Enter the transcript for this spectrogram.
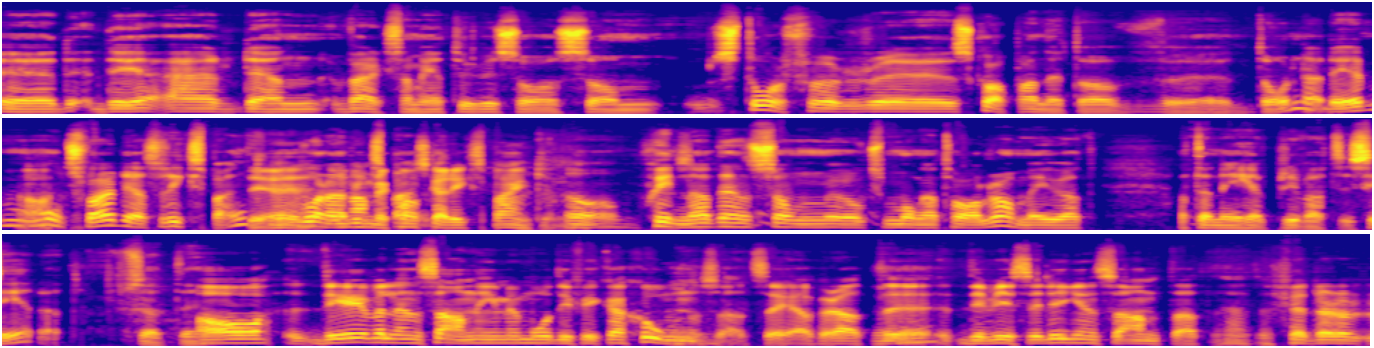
Eh, det är den verksamhet i USA som står för eh, skapandet av eh, dollar. Det motsvarar deras riksbank. Det är den riksbank. amerikanska riksbanken. Ja, skillnaden som också många talar om är ju att, att den är helt privatiserad. Att, ja, det är väl en sanning med modifikation mm. så att säga. För att mm. det är visserligen sant att Federal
